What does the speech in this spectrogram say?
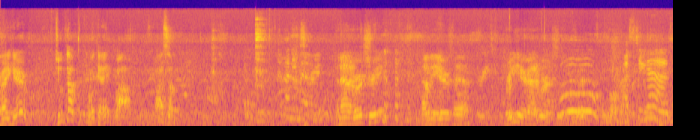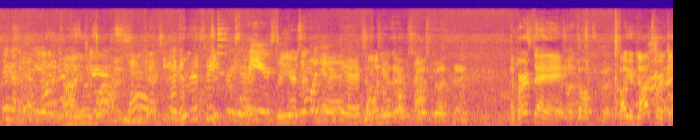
Right here? Two couples. Okay, wow. Awesome. Honeymoon. An anniversary? How many years, man? Three. Three year anniversary. Good. Well, welcome. Us two. Yes. A honeymoon as well. Yeah. Okay. Three, Two- three years. Three years. Three years there. One year here. And one year there. First birthday. A birthday. Our dog's birthday. Oh, your dog's birthday.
